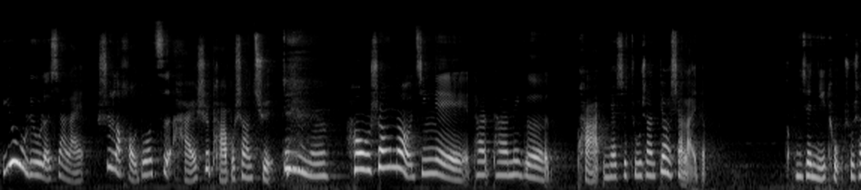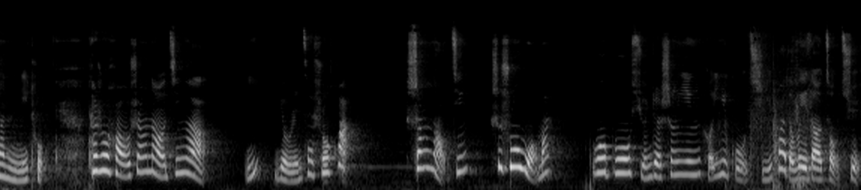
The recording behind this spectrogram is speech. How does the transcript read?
又溜了下来。试了好多次，还是爬不上去。这是什么？好伤脑筋哎，他他那个爬应该是树上掉下来的，那些泥土，树上的泥土。他说好伤脑筋啊！咦，有人在说话，伤脑筋是说我吗？波波循着声音和一股奇怪的味道走去，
